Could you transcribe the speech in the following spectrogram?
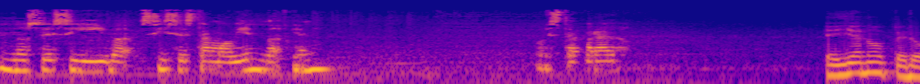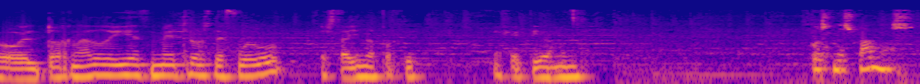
No sé si va, si se está moviendo hacia mí. O está parada. Ella no, pero el tornado de 10 metros de fuego está yendo por ti. Efectivamente. Pues nos vamos.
